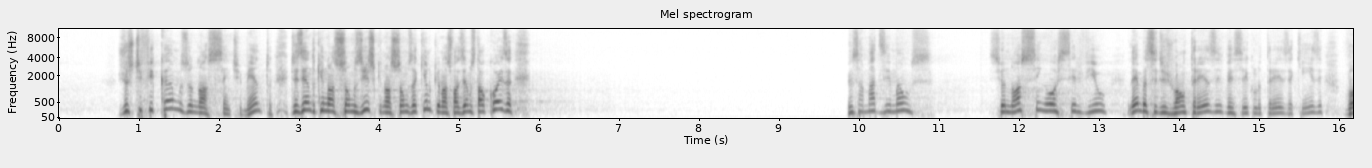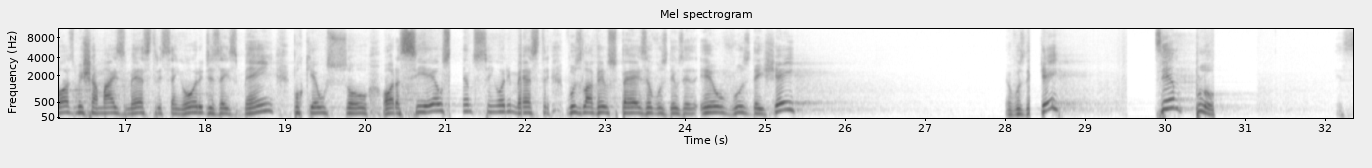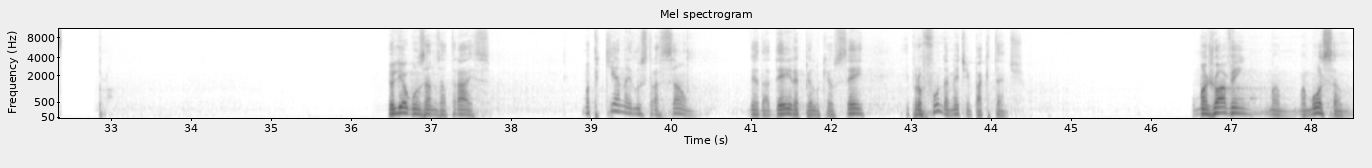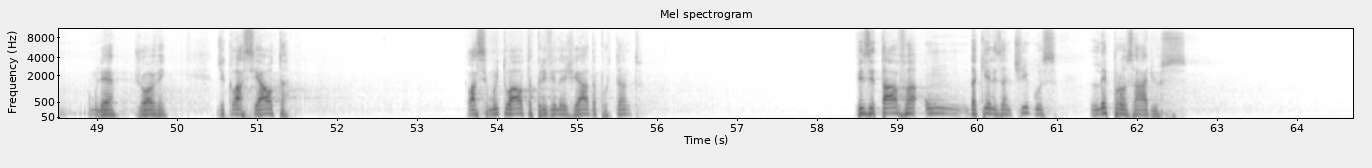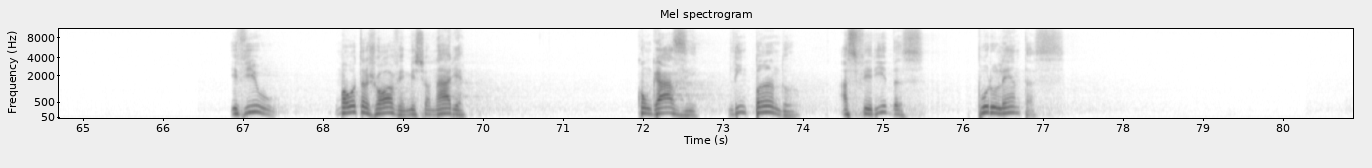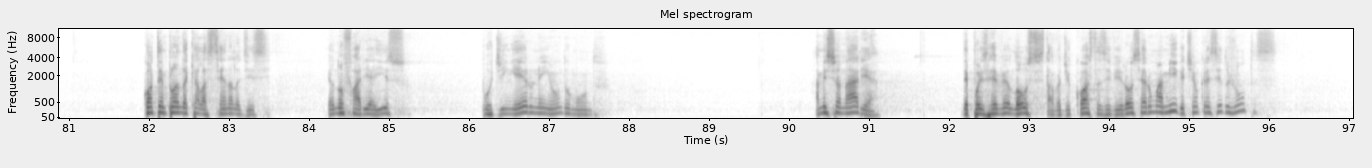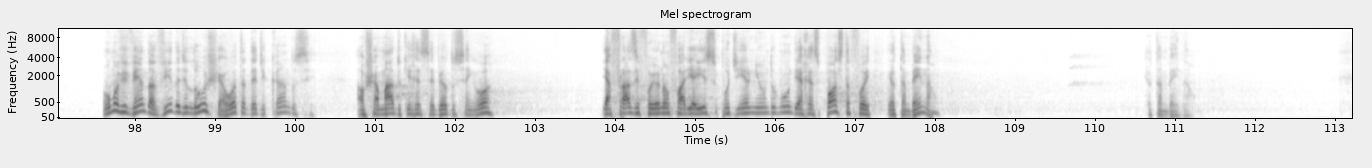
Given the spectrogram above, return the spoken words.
justificamos o nosso sentimento, dizendo que nós somos isso, que nós somos aquilo, que nós fazemos tal coisa, Meus amados irmãos, se o nosso Senhor serviu, lembra-se de João 13, versículo 13 a 15: Vós me chamais mestre e Senhor, e dizeis bem, porque eu sou. Ora, se eu, sendo Senhor e mestre, vos lavei os pés, eu vos, dei, eu vos deixei. Eu vos deixei exemplo. Exemplo. Eu li alguns anos atrás uma pequena ilustração, verdadeira, pelo que eu sei, e profundamente impactante. Uma jovem, uma, uma moça, uma mulher jovem, de classe alta, classe muito alta, privilegiada, portanto, visitava um daqueles antigos leprosários e viu uma outra jovem missionária com gaze limpando as feridas purulentas. Contemplando aquela cena, ela disse: Eu não faria isso por dinheiro nenhum do mundo. A missionária depois revelou-se, estava de costas e virou-se, era uma amiga, tinham crescido juntas. Uma vivendo a vida de luxo, a outra dedicando-se ao chamado que recebeu do Senhor. E a frase foi: Eu não faria isso por dinheiro nenhum do mundo. E a resposta foi: Eu também não. Eu também não.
